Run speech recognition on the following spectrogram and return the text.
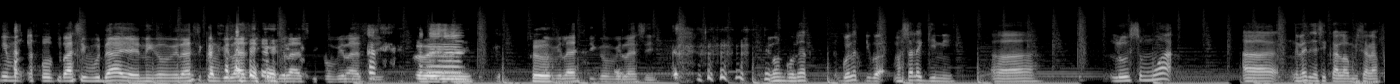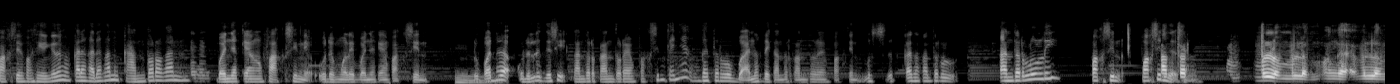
ini mengakulturasi budaya ini kompilasi, kompilasi, kompilasi, kompilasi, kompilasi, kompilasi. Cuman gue lihat, gue lihat juga masalah gini. eh lu semua eh ngeliat gak sih kalau misalnya vaksin vaksin gitu kan kadang-kadang kan kantor kan banyak yang vaksin ya, udah mulai banyak yang vaksin. Lu Hmm. pada udah lihat gak sih kantor-kantor yang vaksin kayaknya nggak terlalu banyak deh kantor-kantor yang vaksin. Lu kantor-kantor lu- kantor lu li vaksin vaksin Kantor- sih? belum belum enggak belum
